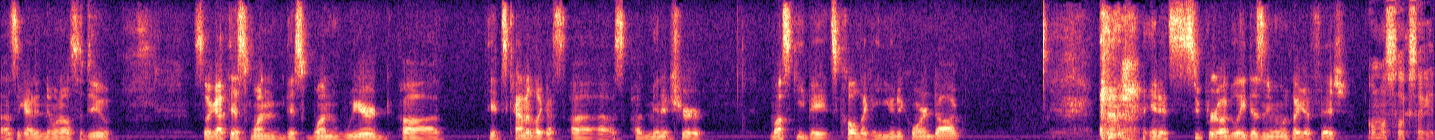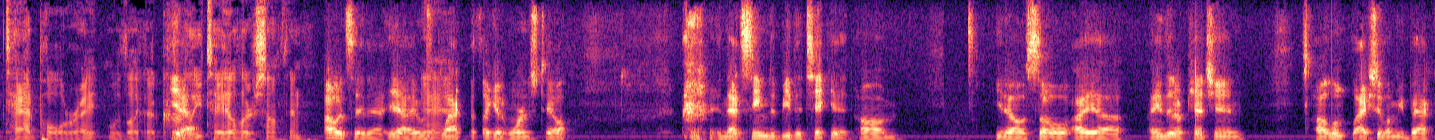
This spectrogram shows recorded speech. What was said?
I was like, I didn't know what else to do, so I got this one, this one weird. Uh, it's kind of like a, a, a miniature musky bait. It's called like a unicorn dog, and it's super ugly. It doesn't even look like a fish. Almost looks like a tadpole, right? With like a curly Yeah. tail or something. I would say that. Yeah, it was Yeah. black with like an orange tail. and that seemed to be the ticket. Um you know, so I uh I ended up catching uh actually let me back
